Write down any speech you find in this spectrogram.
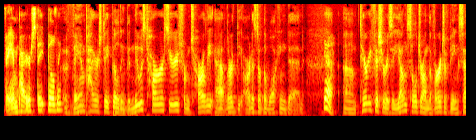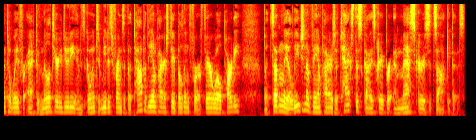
Vampire State Building. Vampire State Building, the newest horror series from Charlie Adlard, the artist of The Walking Dead. Yeah. Um, Terry Fisher is a young soldier on the verge of being sent away for active military duty and is going to meet his friends at the top of the Empire State Building for a farewell party. But suddenly, a legion of vampires attacks the skyscraper and massacres its occupants.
